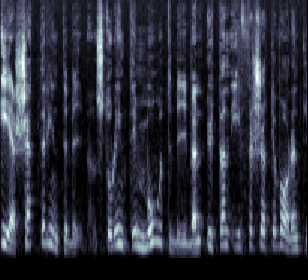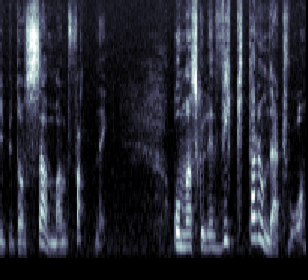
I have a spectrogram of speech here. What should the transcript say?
ersätter inte Bibeln, står inte emot Bibeln utan försöker vara en typ av sammanfattning. Om man skulle vikta de där två,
